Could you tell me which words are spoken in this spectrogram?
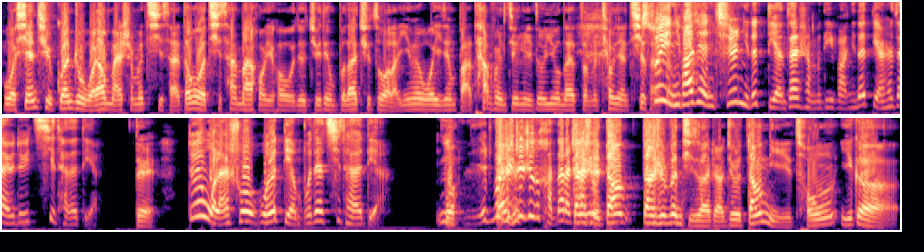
我先去关注我要买什么器材。等我器材买好以后，我就决定不再去做了，因为我已经把大部分精力都用在怎么挑选器材。所以你发现，其实你的点在什么地方？你的点是在于对于器材的点。对，对于我来说，我的点不在器材的点。你不是这是个很大的差别。但是当但是问题就在这儿，就是当你从一个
